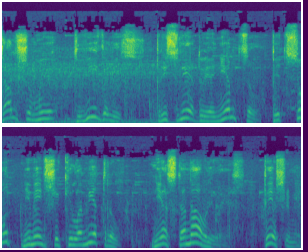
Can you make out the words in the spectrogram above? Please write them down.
Дальше мы двигались, преследуя немцев 500, не меньше километров, не останавливаясь, пешими.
